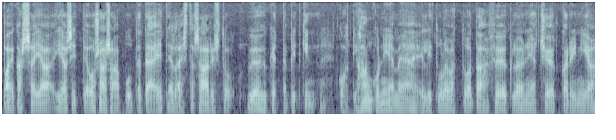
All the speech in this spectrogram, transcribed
paikassa ja, ja sitten osa saapuu tätä eteläistä saaristovyöhykettä pitkin kohti Hankoniemeä, eli tulevat tuota Föglön ja Tjökkarin ja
